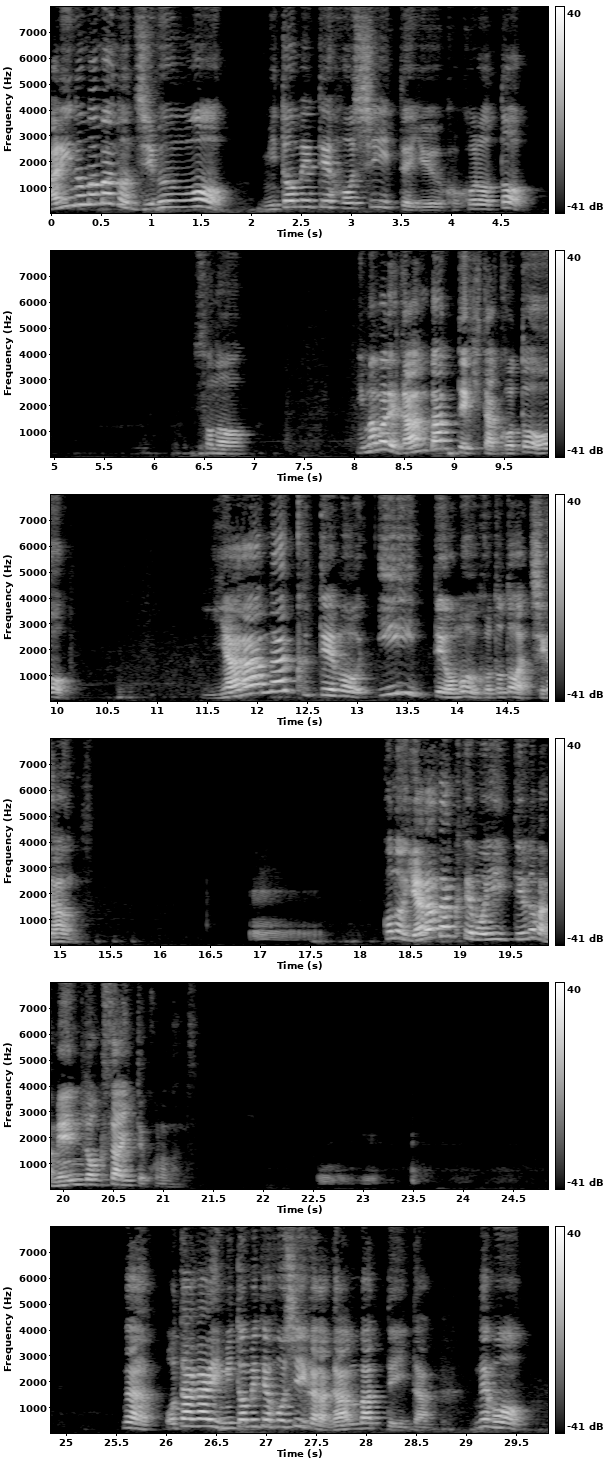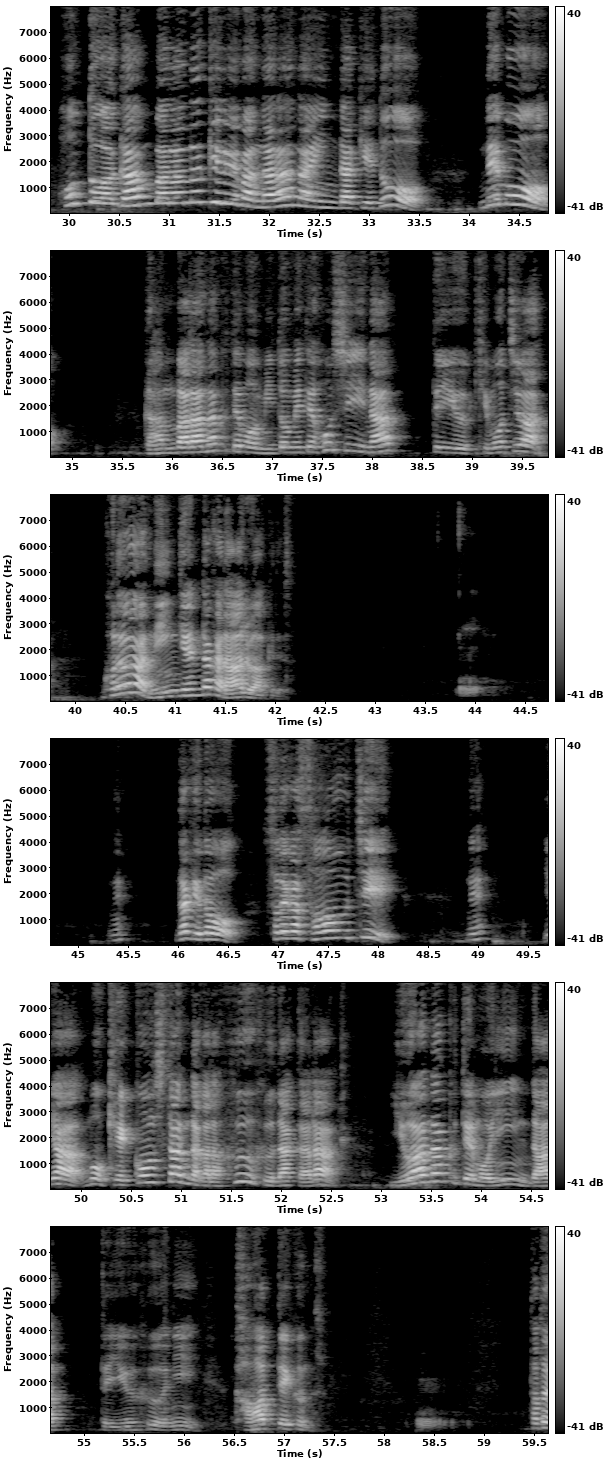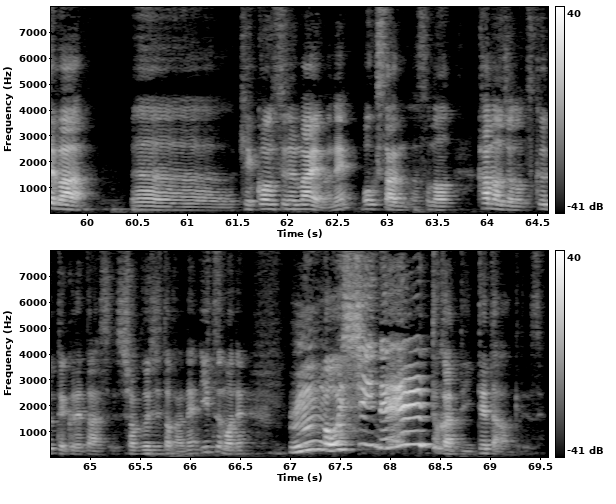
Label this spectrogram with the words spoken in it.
ありのままの自分を認めてほしいという心とその今まで頑張ってきたことをやらなくてもいいって思うこととは違うんです。このやらなくてもいいっていうのが面倒くさいってことなんです。だからお互い認めてほしいから頑張っていた。でも本当は頑張らなければならないんだけどでも頑張らなくても認めてほしいなっていう気持ちはこれは人間だからあるわけです。ね、だけどそれがそのうちねいやもう結婚したんだから夫婦だから言わなくてもいいんだってていうふうに変わっていくんです。例えば結婚する前はね奥さんその彼女の作ってくれた食事とかねいつもね「うん美味しいね」とかって言ってたわけですよ。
